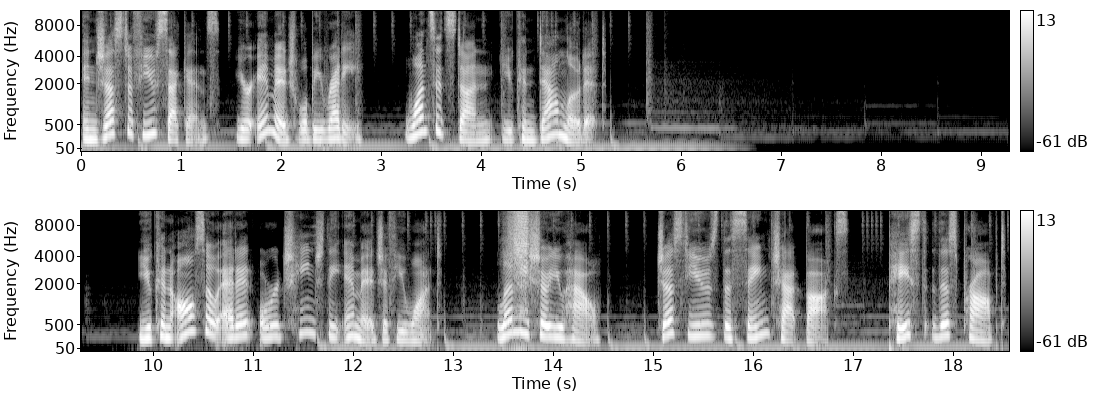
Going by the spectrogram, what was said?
In just a few seconds, your image will be ready. Once it's done, you can download it. You can also edit or change the image if you want. Let me show you how. Just use the same chat box, paste this prompt,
